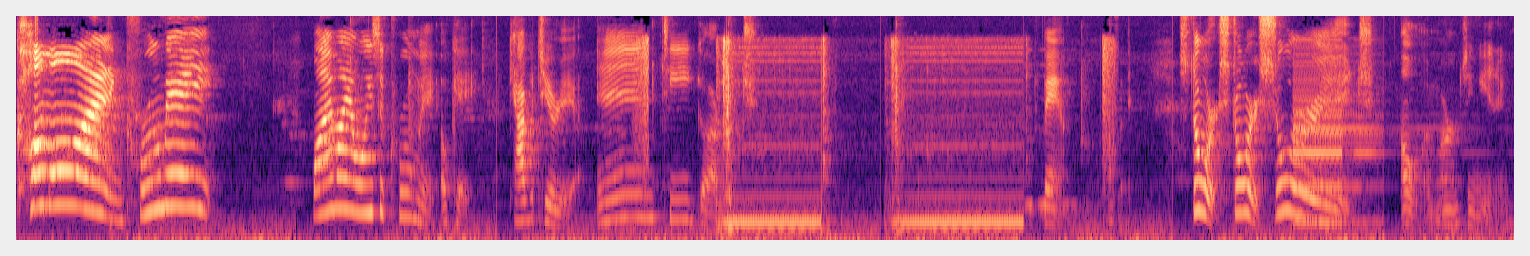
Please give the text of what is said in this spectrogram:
Come on, crewmate. Why am I always a crewmate? Okay, cafeteria. Empty garbage. Bam. Okay. Storage, storage, storage. Oh, emergency meeting.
